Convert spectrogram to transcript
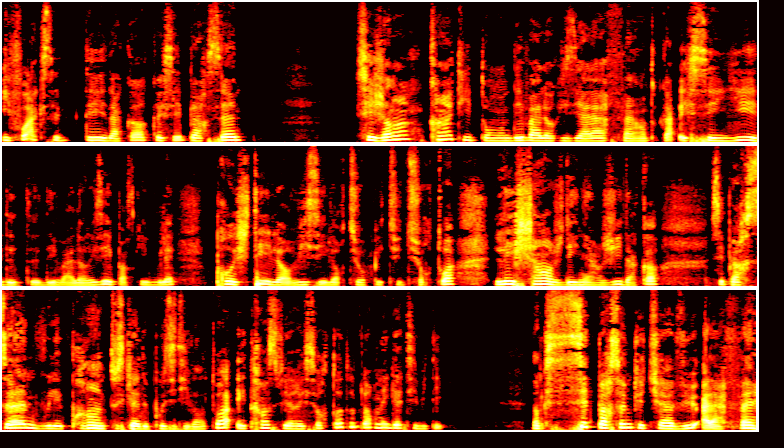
il faut accepter, d'accord, que ces personnes, ces gens, quand ils t'ont dévalorisé à la fin, en tout cas, essayer de te dévaloriser parce qu'ils voulaient projeter leur vie et leur turpitude sur toi, l'échange d'énergie, d'accord, ces personnes voulaient prendre tout ce qu'il y a de positif en toi et transférer sur toi toute leur négativité. Donc, cette personne que tu as vue à la fin,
